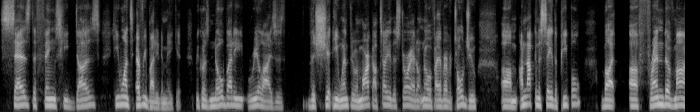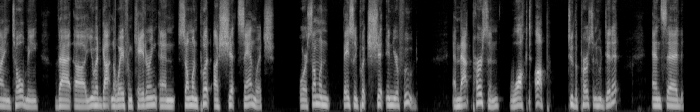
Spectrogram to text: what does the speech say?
says the things he does. He wants everybody to make it because nobody realizes the shit he went through. And Mark, I'll tell you the story. I don't know if I have ever told you. Um, I'm not going to say the people, but a friend of mine told me that uh, you had gotten away from catering and someone put a shit sandwich or someone basically put shit in your food. And that person walked up to the person who did it and said,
